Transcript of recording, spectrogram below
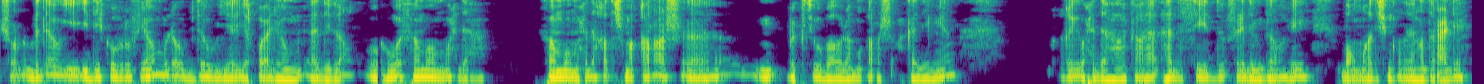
شغل بداو ي découvr و فيهم ولا بداو يلقوا عليهم الأدلة. وهو فهمهم وحدها. فهمهم وحدها خاطرش ما قراش بكتوبه ولا ما قراش أكاديميا. غير وحدة هكا. هذا السيد Frédéric Delavier bon ما غاديش نقدر نهضر عليه.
